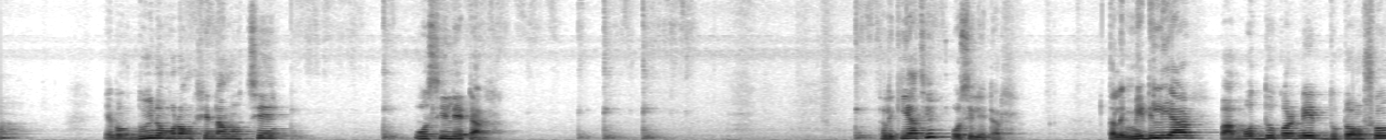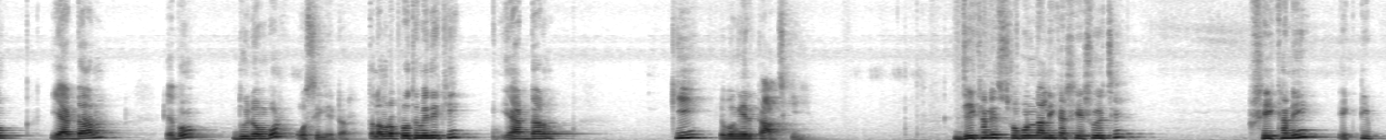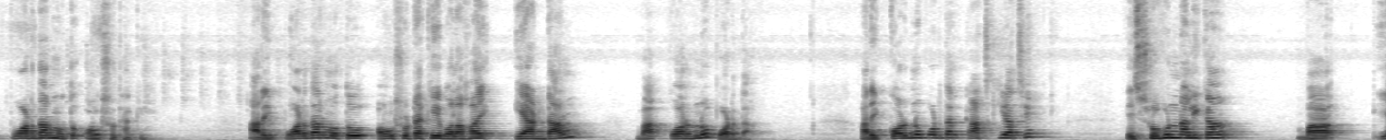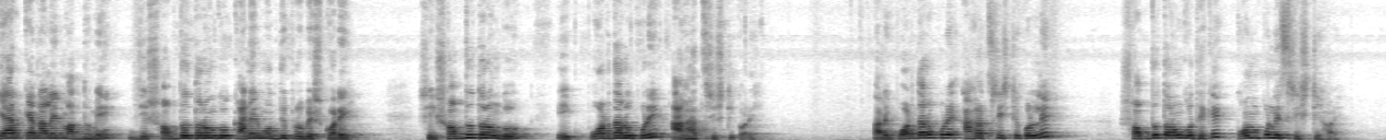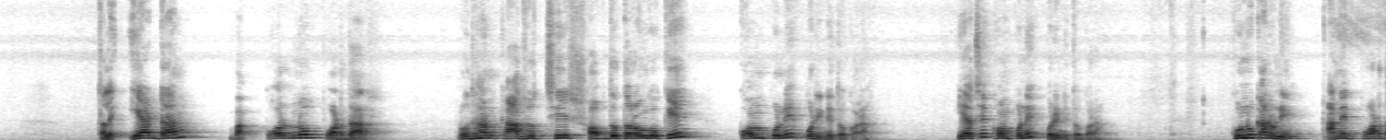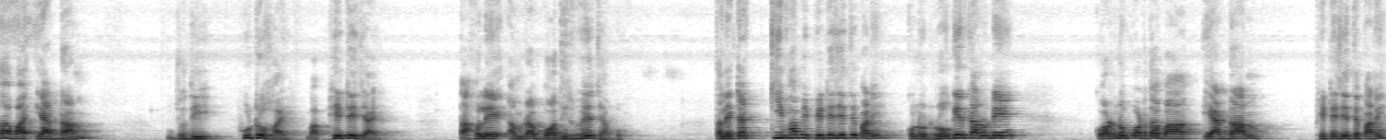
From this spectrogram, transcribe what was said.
এবং দুই নম্বর অংশের নাম হচ্ছে ওসিলেটার তাহলে কি আছে? ওসিলেটার তাহলে মিডল ইয়ার বা মধ্যকর্ণের দুটো অংশ ইয়ারডার্ম এবং দুই নম্বর ওসিলেটার তাহলে আমরা প্রথমে দেখি ইয়ারডার্ম কি এবং এর কাজ কি। যেখানে শ্রবণ নালিকা শেষ হয়েছে, সেইখানেই একটি পর্দার মতো অংশ থাকে। আর এই পর্দার মতো অংশটাকে বলা হয় এয়ারডার্ম বা কর্ণ পর্দা। আর এই কর্ণ পর্দার কাজ কি আছে? এই শ্রবণ নালিকা বা এয়ার ক্যানালের মাধ্যমে যে শব্দ তরঙ্গ কানের মধ্যে প্রবেশ করে, সেই শব্দ তরঙ্গ এই পর্দার উপরে আঘাত সৃষ্টি করে। আর এই পর্দার উপরে আঘাত সৃষ্টি করলে শব্দ তরঙ্গ থেকে কম্পনের সৃষ্টি হয়। তাহলে এয়ার ড্রাম বা কর্ণ পর্দার প্রধান কাজ হচ্ছে শব্দ তরঙ্গকে কম্পনে পরিণত করা। কি আছে? কম্পনে পরিণত করা। কোনো কারণে কানের পর্দা বা এয়ার ড্রাম যদি ফুটো হয় বা ফেটে যায়, তাহলে আমরা বধির হয়ে যাব। তাহলে এটা কীভাবে ফেটে যেতে পারে? কোনো রোগের কারণে কর্ণপর্দা বা এয়ার ড্রাম ফেটে যেতে পারে?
